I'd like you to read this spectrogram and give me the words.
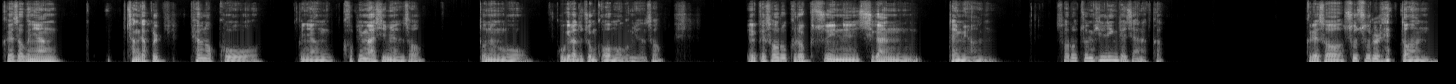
그래서 그냥 장작불 펴놓고 그냥 커피 마시면서 또는 뭐 고기라도 좀 구워 먹으면서 이렇게 서로 그럴 수 있는 시간 되면 서로 좀 힐링되지 않을까? 그래서 수술을 했던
